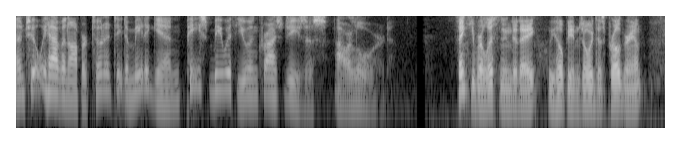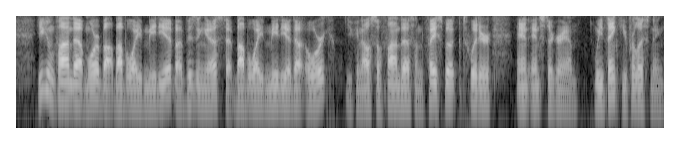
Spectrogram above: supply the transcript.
Until we have an opportunity to meet again, peace be with you in Christ Jesus, our Lord. Thank you for listening today. We hope you enjoyed this program. You can find out more about Bible Way Media by visiting us at BibleWayMedia.org. You can also find us on Facebook, Twitter, and Instagram. We thank you for listening.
